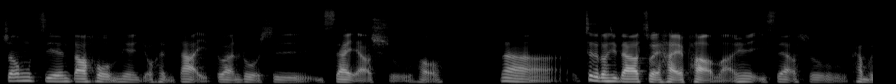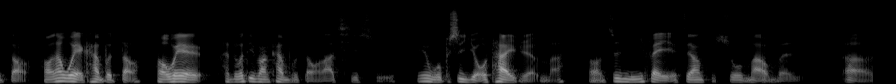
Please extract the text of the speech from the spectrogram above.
中间到后面有很大一段落是以赛亚书。哦，那这个东西大家最害怕嘛，因为以赛亚书看不懂。好，那我也看不懂。好，我也很多地方看不懂啦。其实，因为我不是犹太人嘛。哦，就是尼腓也这样子说嘛。我们呃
